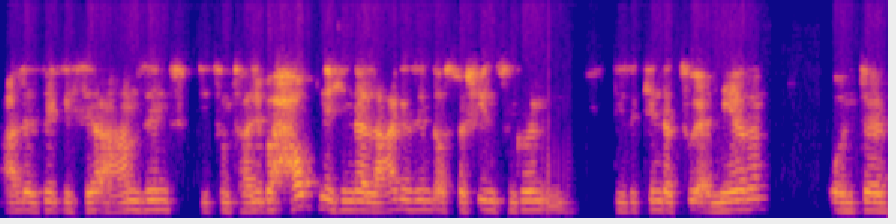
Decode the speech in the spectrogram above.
alle wirklich sehr arm sind, die zum Teil überhaupt nicht in der Lage sind, aus verschiedensten Gründen diese Kinder zu ernähren. Und äh,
